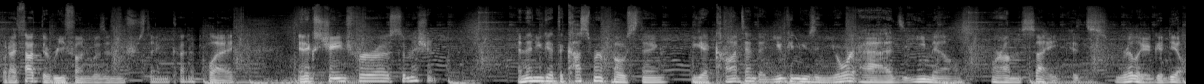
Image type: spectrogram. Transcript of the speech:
but I thought the refund was an interesting kind of play in exchange for a submission. And then you get the customer posting, you get content that you can use in your ads, emails, or on the site. It's really a good deal.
